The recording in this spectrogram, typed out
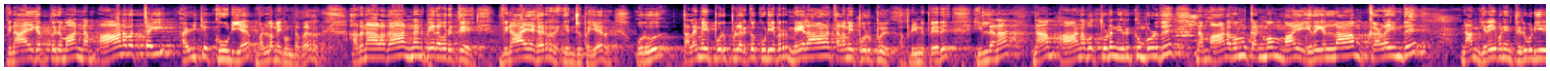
விநாயக பெருமான் நம் ஆணவத்தை அழிக்கக்கூடிய வல்லமை கொண்டவர். அதனால தான் என்னன்னு பேர் அவருக்கு? விநாயகர் என்று என்று பெயர். ஒரு தலைமை பொறுப்பில் இருக்கக்கூடியவர் மேலான தலைமை பொறுப்பு அப்படின்னு பேர். இல்லைனா நாம் ஆணவத்துடன் இருக்கும் பொழுது நம் ஆணவம் கண்மம் மாயை இதையெல்லாம் களைந்து நாம் இறைவனின் திருவடியை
